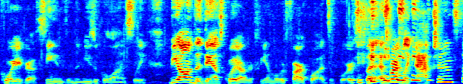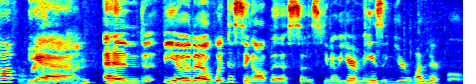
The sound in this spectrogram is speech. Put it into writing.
choreographed scenes in the musical, honestly. Beyond the dance choreography and Lord Farquaad's, of course. But as far as like action and stuff, really yeah. well done. And Fiona, witnessing all this, says, You know, you're amazing, you're wonderful.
